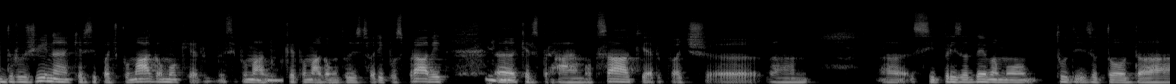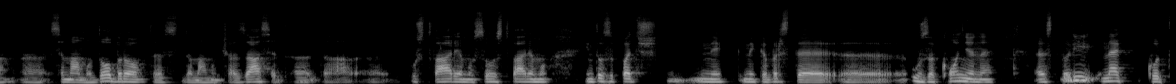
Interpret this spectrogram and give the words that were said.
družine, kjer si pač pomagamo, kjer, si pomagamo, mm. kjer pomagamo tudi stvari pospraviti, mm -hmm. uh, kjer sprehajamo psa, kjer pač uh, um, si prizadevamo tudi za to, da uh, se imamo dobro, da, da imamo čas zase, da, da uh, ustvarjamo, so ustvarjamo. In to so pač nek, neke vrste uh, uzakonjene stvari, -hmm. ne kot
